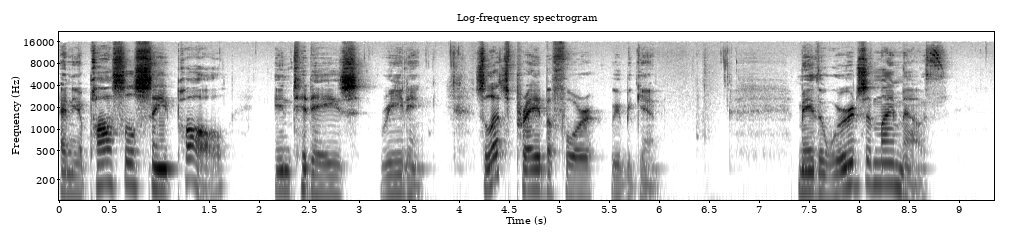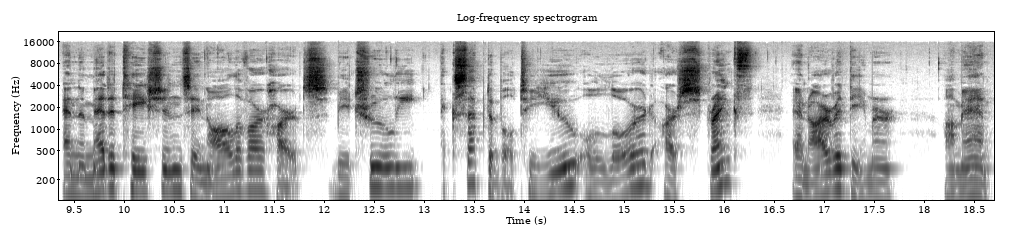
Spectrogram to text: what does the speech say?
and the Apostle St. Paul in today's reading. So let's pray before we begin. May the words of my mouth and the meditations in all of our hearts be truly acceptable to you, O Lord, our strength and our Redeemer. Amen.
